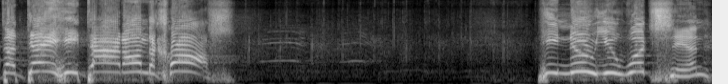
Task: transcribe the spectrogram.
the day he died on the cross. He knew you would sin,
